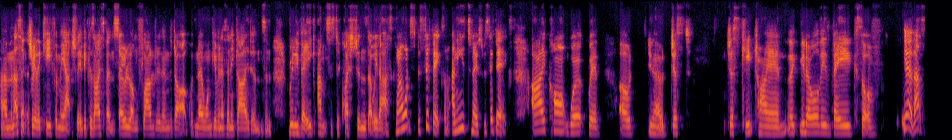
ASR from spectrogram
um, and that's something that's really key for me actually, because I spent so long floundering in the dark with no one giving us any guidance and really vague answers to questions that we'd ask. When I want specifics, I need to know specifics. I can't work with, oh, you know, just just keep trying, like you know, all these vague sort of. Yeah, that's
